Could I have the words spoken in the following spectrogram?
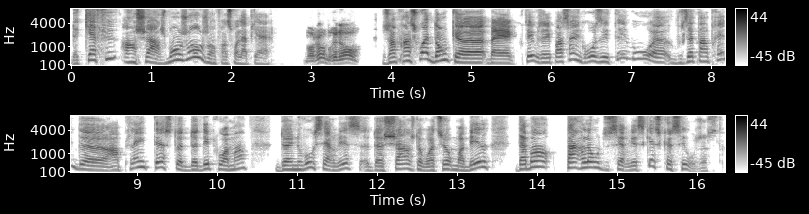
de CAFU en charge. Bonjour, Jean-François Lapierre. Bonjour, Bruno. Jean-François, donc, euh, ben, écoutez, vous avez passé un gros été, vous. Euh, vous êtes en train de, en plein test de déploiement d'un nouveau service de charge de voitures mobiles. D'abord, parlons du service. Qu'est-ce que c'est au juste?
